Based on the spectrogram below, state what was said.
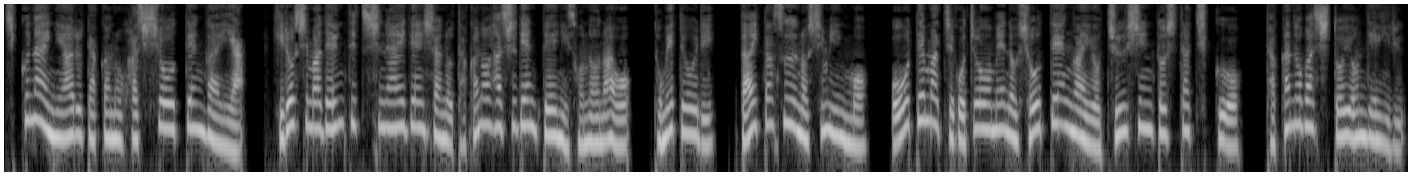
地区内にある高野橋商店街や、広島電鉄市内電車の高野橋電停にその名を止めており、大多数の市民も大手町5丁目の商店街を中心とした地区を高野橋と呼んでいる。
